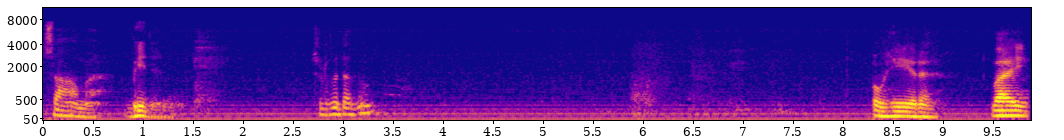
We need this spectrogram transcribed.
samen bidden. Zullen we dat doen? O heren, wij,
